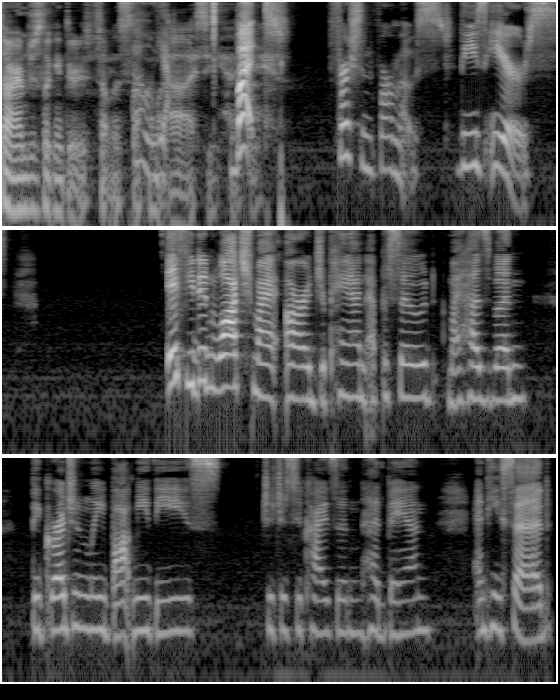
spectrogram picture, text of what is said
Sorry, I'm just looking through some of the stuff. Oh, I'm like, yeah. ah, I see. I But see. first and foremost, these ears. If you didn't watch my our Japan episode, my husband begrudgingly bought me these Jujutsu Kaisen headband, and he said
